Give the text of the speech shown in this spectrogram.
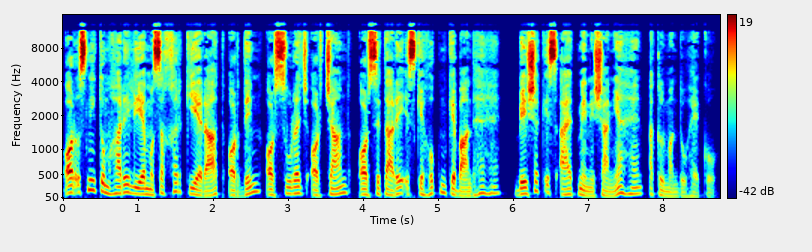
اور اس نے تمہارے لیے مسخر کیے رات اور دن اور سورج اور چاند اور ستارے اس کے حکم کے باندھے ہیں، بے شک اس آیت میں نشانیاں ہیں عقل مندو ہے کو۔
